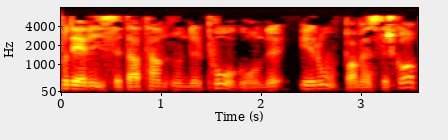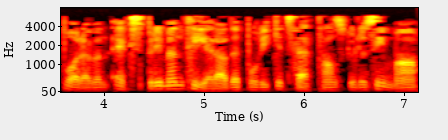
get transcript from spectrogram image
på det viset att han under pågående Europamästerskap var det väl experimenterade på vilket sätt han skulle simma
